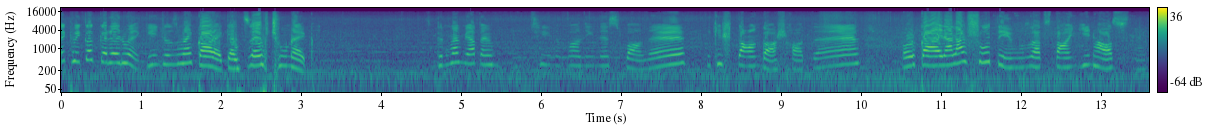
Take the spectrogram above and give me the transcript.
Մենք մեկը կրելու ենք, ինչ ուզում եք կարեք, էլ ձև չունեք։ Գնում եմ մի հատ այնցի նման ինես բան է, մի քիչ տանգ աշխատեմ, որ կարողանամ շուտ իմ ուզած տանգին հասնեմ։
